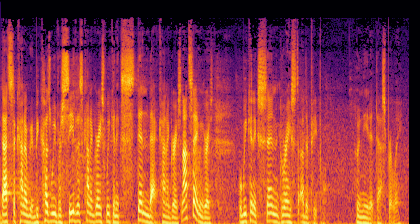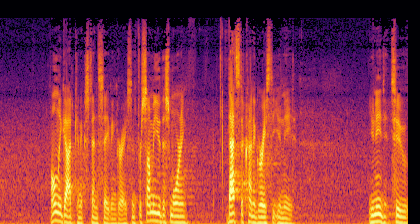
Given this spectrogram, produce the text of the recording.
that's the kind of, because we've received this kind of grace, we can extend that kind of grace. Not saving grace, but we can extend grace to other people who need it desperately. Only God can extend saving grace. And for some of you this morning, that's the kind of grace that you need. You need to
